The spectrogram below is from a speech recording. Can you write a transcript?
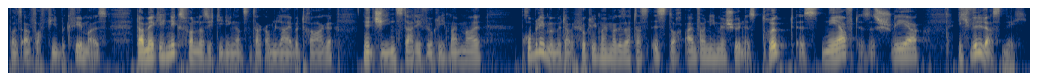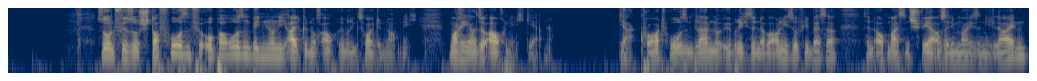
Weil es einfach viel bequemer ist. Da merke ich nichts von, dass ich die den ganzen Tag am Leibe trage. Eine Jeans, da hatte ich wirklich manchmal Probleme mit. Habe ich wirklich manchmal gesagt, das ist doch einfach nicht mehr schön. Es drückt, es nervt, es ist schwer. Ich will das nicht. So, und für so Stoffhosen, für Operhosen bin ich noch nicht alt genug. Auch übrigens heute noch nicht. Mache ich also auch nicht gerne. Ja, Kordhosen bleiben noch übrig, sind aber auch nicht so viel besser. Sind auch meistens schwer, außerdem mache ich sie nicht leiden.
